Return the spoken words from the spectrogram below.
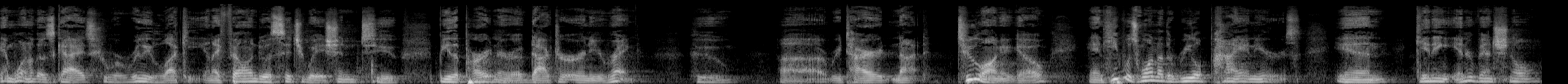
am one of those guys who were really lucky, and I fell into a situation to be the partner of Dr. Ernie Ring, who uh, retired not too long ago, and he was one of the real pioneers in getting interventional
